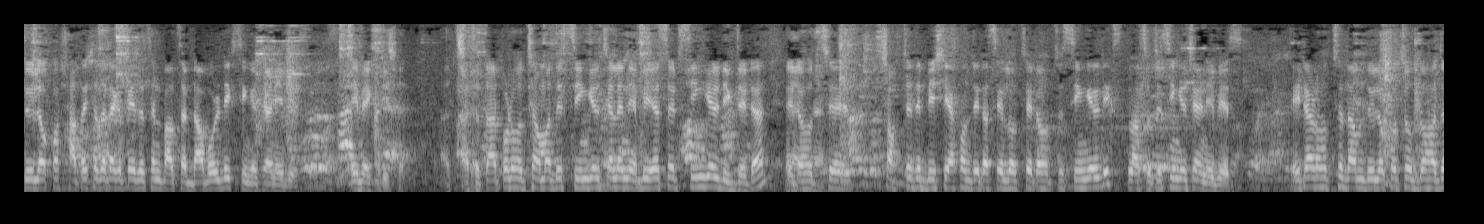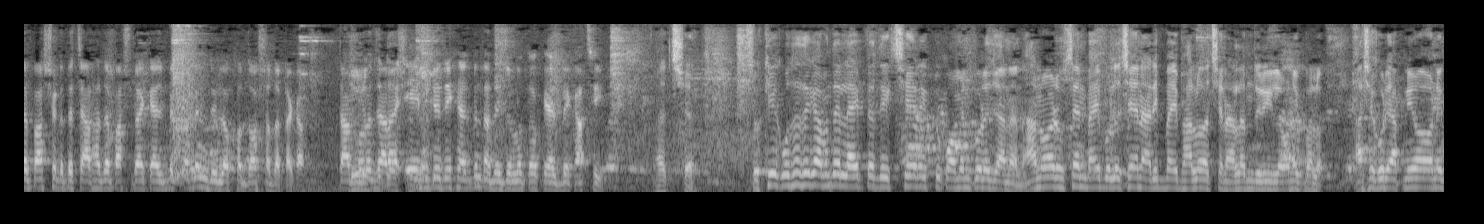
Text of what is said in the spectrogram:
দুই লক্ষ সাতাইশ হাজার টাকা পেয়ে যাচ্ছেন পালসার ডাবল ডিক্স সিঙ্গেল চেন এবিএস এই ব্যক্তি আচ্ছা। তারপর হচ্ছে আমাদের সিঙ্গেল চ্যানেল এবিএস এর সিঙ্গেল ডিক যেটা হ্যাঁ, এটা হচ্ছে সবচেয়ে বেশি এখন যেটা সেল হচ্ছে এটা হচ্ছে সিঙ্গেল ডিস্ক প্লাস হচ্ছে সিঙ্গেল চ্যানেল এবিএস এটার হচ্ছে দাম দুই লক্ষ চোদ্দ হাজার পাঁচশো এটাতে চার হাজার পাঁচশো টাকা ক্যাশব্যাক পাবেন দুই লক্ষ দশ হাজার টাকা। তারপরে যারা এই। ভিডিও দেখে আসবেন তাদের জন্য তো ক্যাশব্যাক আছেই। আচ্ছা। তো কে কোথা থেকে আমাদের লাইভটা দেখছেন একটু কমেন্ট করে জানান। আনোয়ার হোসেন ভাই বলেছেন আরিফ ভাই ভালো আছেন আলহামদুলিল্লাহ অনেক ভালো। আশা করি আপনিও অনেক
